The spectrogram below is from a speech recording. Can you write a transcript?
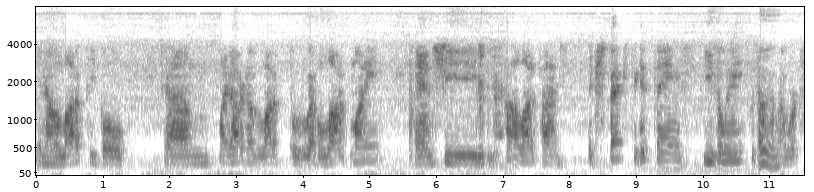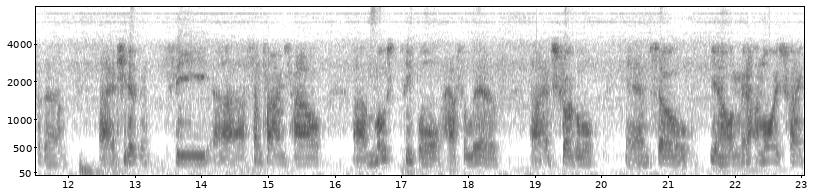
You know, a lot of people, um, my daughter knows a lot of people who have a lot of money, and she a lot of times expects to get things easily without mm. having to work for them. Uh, and she doesn't see uh, sometimes how uh, most people have to live uh, and struggle. And so, you know, I mean, I'm always trying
